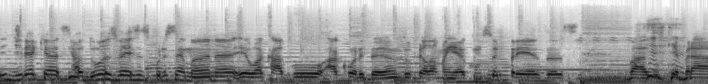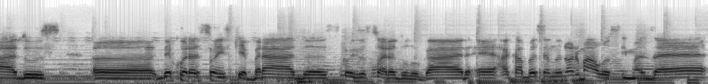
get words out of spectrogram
eu diria que assim, ó, duas vezes por semana eu acabo acordando pela manhã com surpresas, vasos quebrados. Ah, decorações quebradas, coisas fora do lugar, é, acaba sendo normal, assim, mas é,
